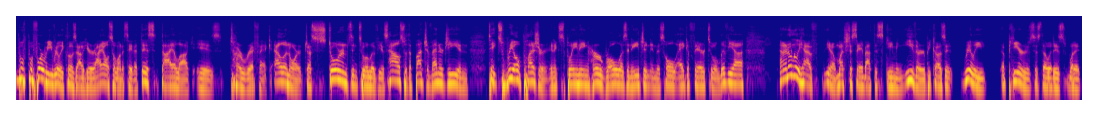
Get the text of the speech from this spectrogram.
before we really close out here, I also want to say that this dialogue is terrific. Eleanor just storms into Olivia's house with a bunch of energy and takes real pleasure in explaining her role as an agent in this whole egg affair to Olivia. And I don't really have, you know, much to say about the scheming either because it really appears as though it is what it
